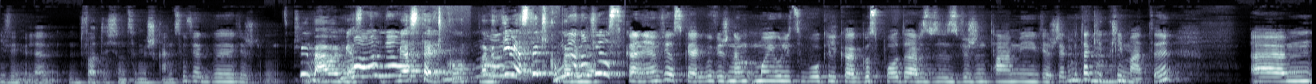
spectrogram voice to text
nie wiem ile, 2000 mieszkańców, jakby, wiesz... Czyli małym miast No, miało- miasteczku. Nawet nie miasteczku No, pewnie. no wioska, nie? Wioska, jakby, wiesz, na mojej ulicy było kilka gospodarstw ze zwierzętami, wiesz, jakby takie Mhm. klimaty. Em,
